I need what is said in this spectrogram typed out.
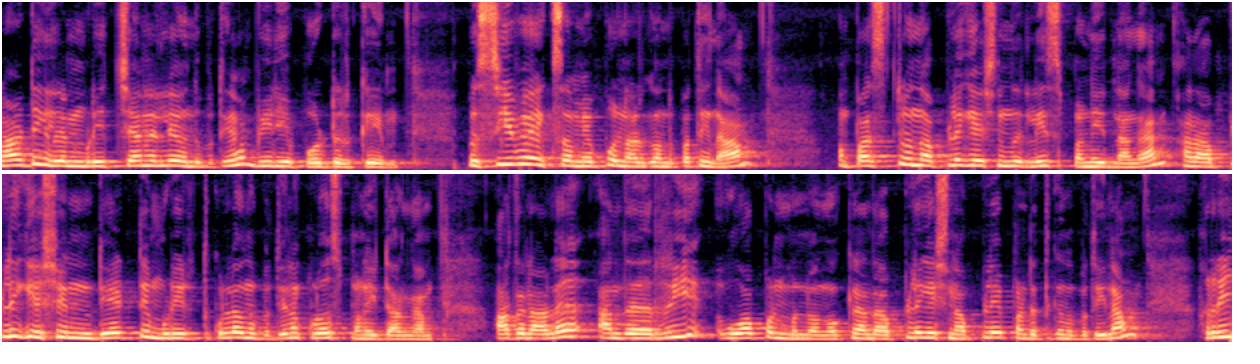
ப்ராக்டிக்கல் என்னுடைய சேனல்லே வந்து பார்த்திங்கன்னா வீடியோ போட்டிருக்கு. இப்போ சிஓ எக்ஸாம் எப்போ நடக்கும் வந்து பார்த்திங்கன்னா ஃபஸ்ட்டு வந்து அப்ளிகேஷன் வந்து ரிலீஸ் பண்ணியிருந்தாங்க அந்த அப்ளிகேஷன் டேட்டு முடியறதுக்குள்ளே வந்து பார்த்திங்கன்னா க்ளோஸ் பண்ணிட்டாங்க. அதனால் அந்த ரீ ஓப்பன் பண்ணுவாங்க. ஓகே அந்த அப்ளிகேஷன் அப்ளை பண்ணுறதுக்கு வந்து பார்த்திங்கன்னா ரீ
